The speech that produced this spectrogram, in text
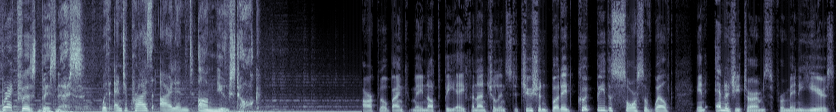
Breakfast Business with Enterprise Ireland on Newstalk. Arklow Bank may not be a financial institution, but it could be the source of wealth in energy terms for many years.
